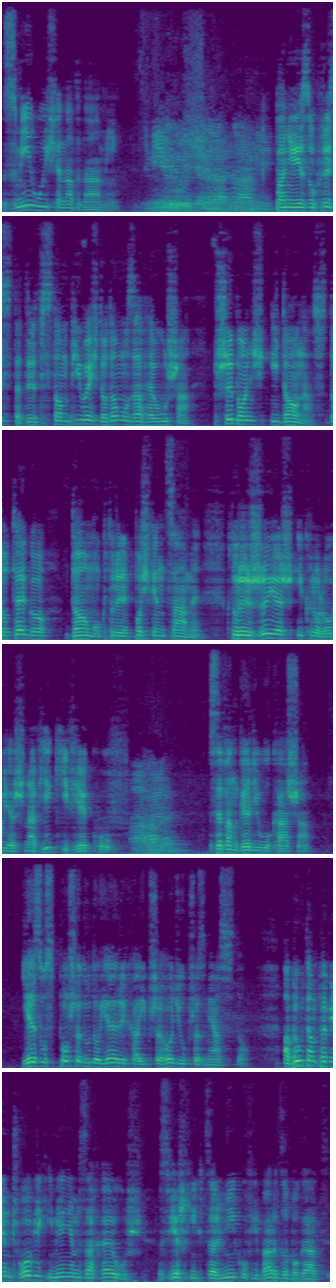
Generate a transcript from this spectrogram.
Zmiłuj się nad nami. Panie Jezu Chryste, Ty wstąpiłeś do domu Zacheusza. Przybądź i do nas, do tego domu, który poświęcamy, który żyjesz i królujesz na wieki wieków. Z Ewangelii Łukasza. Jezus poszedł do Jericha i przechodził przez miasto. A był tam pewien człowiek imieniem Zacheusz, z celników i bardzo bogaty.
